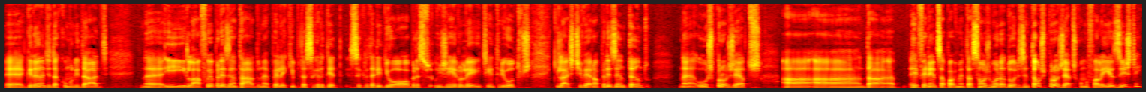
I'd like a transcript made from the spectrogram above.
é, grande da comunidade. É, e lá foi apresentado né, pela equipe da Secretaria, Secretaria de Obras, o engenheiro Leite, entre outros, que lá estiveram apresentando né, os projetos a, a, da, referentes à pavimentação aos moradores. Então, os projetos, como falei, existem,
